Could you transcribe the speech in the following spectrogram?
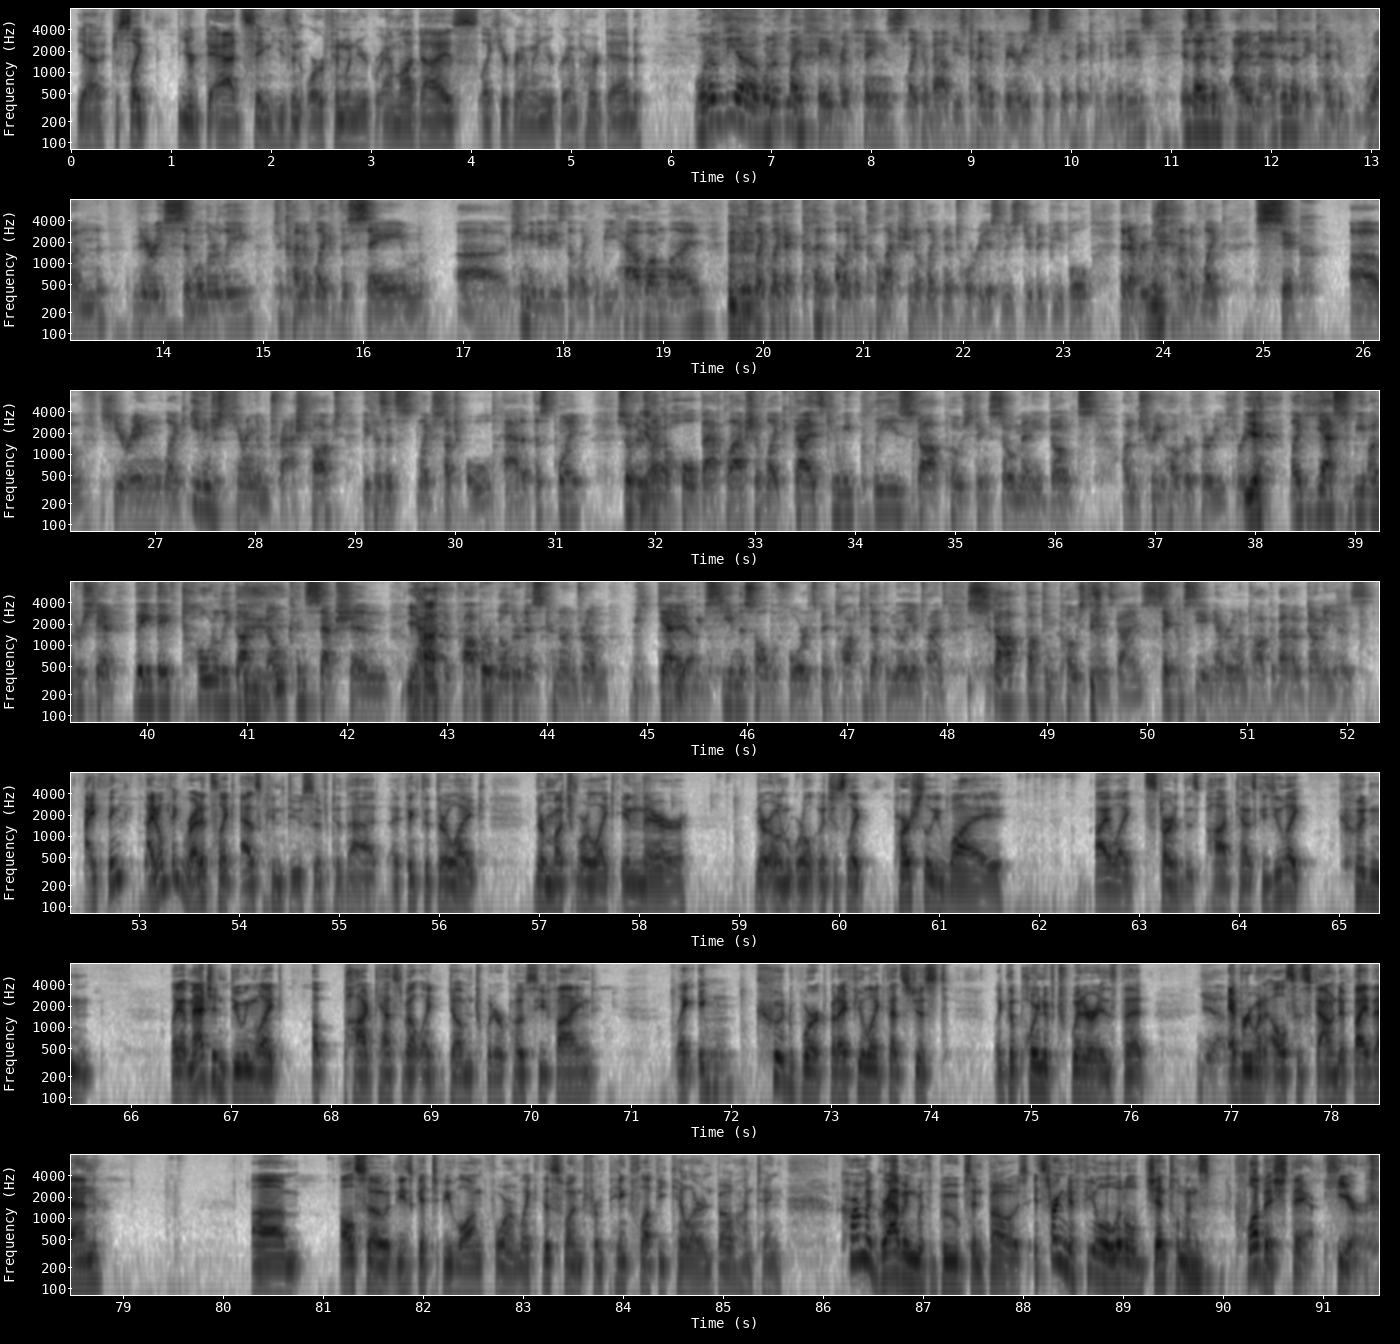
yeah just like your dad saying he's an orphan when your grandma dies like your grandma and your grandpa are dead One of the uh, one of my favorite things like about these kind of very specific communities is as I'd imagine that they kind of run very similarly to kind of like the same uh, communities that like we have online. Where There's like like a co- like a collection of like notoriously stupid people that everyone's kind of like sick of hearing like even just hearing them trash talked because it's like such old hat at this point. So there's like a whole backlash of like, guys, can we please stop posting so many dunks on Tree Hugger 33? Yeah. Like, yes, we understand. They they've totally got no conception Yeah. of the proper wilderness conundrum. We get it. Yeah. We've seen this all before. It's been talked to death a million times. Stop fucking posting this guy. I'm sick of seeing everyone talk about how dumb he is. I think I don't think Reddit's like as conducive to that. I think that they're like they're much more like in their their own world, which is like partially why I like started this podcast because you like couldn't like imagine doing like a podcast about like dumb Twitter posts you find. Like it could work, but I feel like that's just like the point of Twitter is that Yeah. everyone else has found it by then. Um, also, these get to be long form, like this one from Pink Fluffy Killer and Bow Hunting. Karma grabbing with boobs and bows. It's starting to feel a little gentleman's clubbish there here.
